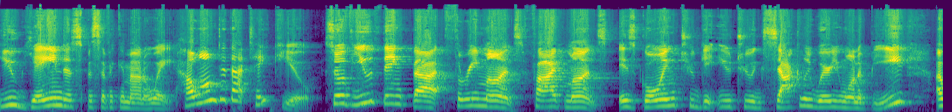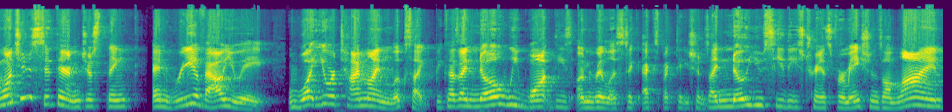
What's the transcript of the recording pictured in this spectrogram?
you gained a specific amount of weight. How long did that take you? So if you think that three months, five months is going to get you to exactly where you want to be, I want you to sit there and just think and reevaluate what your timeline looks like because I know we want these unrealistic expectations. I know you see these transformations online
